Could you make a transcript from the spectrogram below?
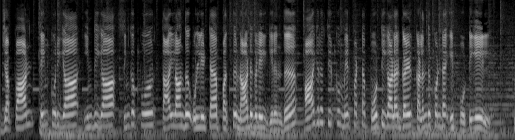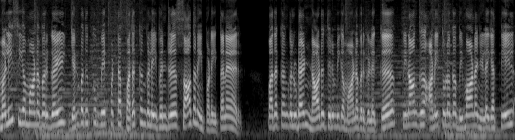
ஜப்பான் தென்கொரியா இந்தியா சிங்கப்பூர் தாய்லாந்து உள்ளிட்ட பத்து நாடுகளில் இருந்து ஆயிரத்திற்கும் மேற்பட்ட போட்டியாளர்கள் கலந்து கொண்ட இப்போட்டியில் மலேசிய மாணவர்கள் எண்பதுக்கும் மேற்பட்ட பதக்கங்களை வென்று சாதனை படைத்தனர். பதக்கங்களுடன் நாடு திரும்பிய மாணவர்களுக்கு பினாங்கு அனைத்துலக விமான நிலையத்தில்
